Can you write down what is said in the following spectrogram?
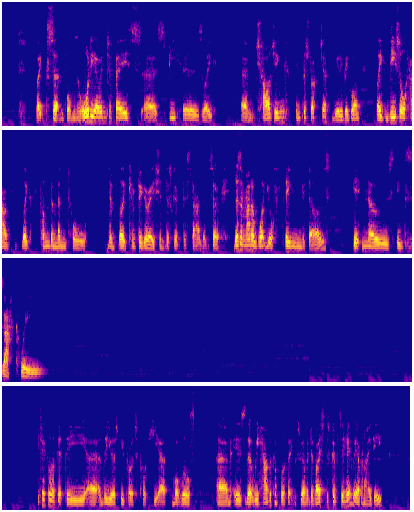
like certain forms of audio interface, uh, speakers, like um, charging infrastructure, really big one. Like these all have like fundamental like configuration descriptor standards. So it doesn't matter what your thing does, it knows exactly you take a look at the uh, the USB protocol here, what we'll um, is that we have a couple of things. We have a device descriptor here. We have an ID,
